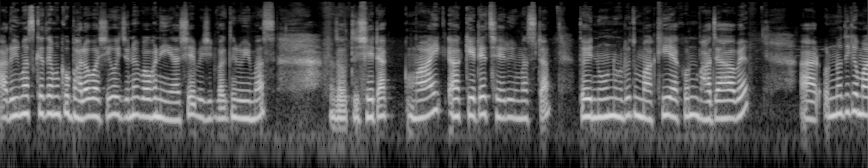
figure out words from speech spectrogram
আর রুই মাছ খেতে আমি খুব ভালোবাসি, ওই জন্যই বাবা নিয়ে আসে বেশিরভাগ দিন রুই মাছ। তো সেটা মাই কেটেছে রুই মাছটা। তো এই নুন, হলুদ মাখিয়ে এখন ভাজা হবে। আর অন্যদিকে মা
